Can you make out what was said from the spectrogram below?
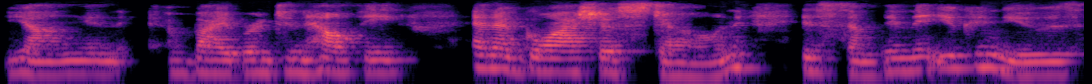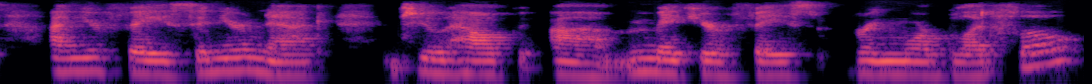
young and vibrant and healthy. And a gua sha stone is something that you can use on your face and your neck to help um, make your face bring more blood flow.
